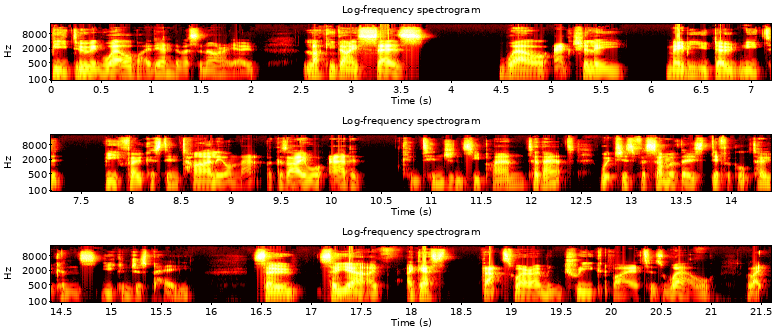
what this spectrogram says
be doing well by the end of a scenario. Lucky Dice says, well, actually, maybe you don't need to be focused entirely on that because I will add a contingency plan to that, which is for some of those difficult tokens you can just pay. So, so yeah, I, I guess that's where I'm intrigued by it as well. Like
